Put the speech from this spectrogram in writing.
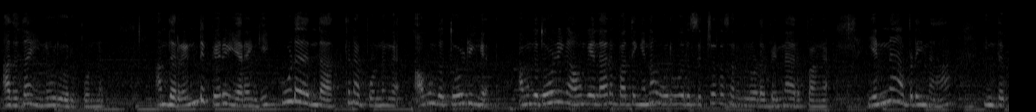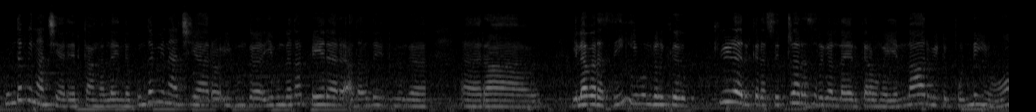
அதுதான் இன்னொரு ஒரு பொண்ணு. அந்த ரெண்டு பேரும் இறங்கி கூட இருந்த அத்தனை பொண்ணுங்க அவங்க தோழிங்க அவங்க தோழிங்க அவங்க எல்லாரும் பார்த்தீங்கன்னா ஒரு ஒரு சிற்றரசர்களோட பெண்ணாக இருப்பாங்க. என்ன அப்படின்னா இந்த குந்தவி நாச்சியார் இருக்காங்கல்ல இந்த குந்தவி நாச்சியார் இவங்க இவங்க தான் பேரர் அதாவது இவங்க ரா- இளவரசி இவங்களுக்கு கீழே இருக்கிற சிற்றரசர்களில் இருக்கிறவங்க எல்லார் வீட்டு பொண்ணையும்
